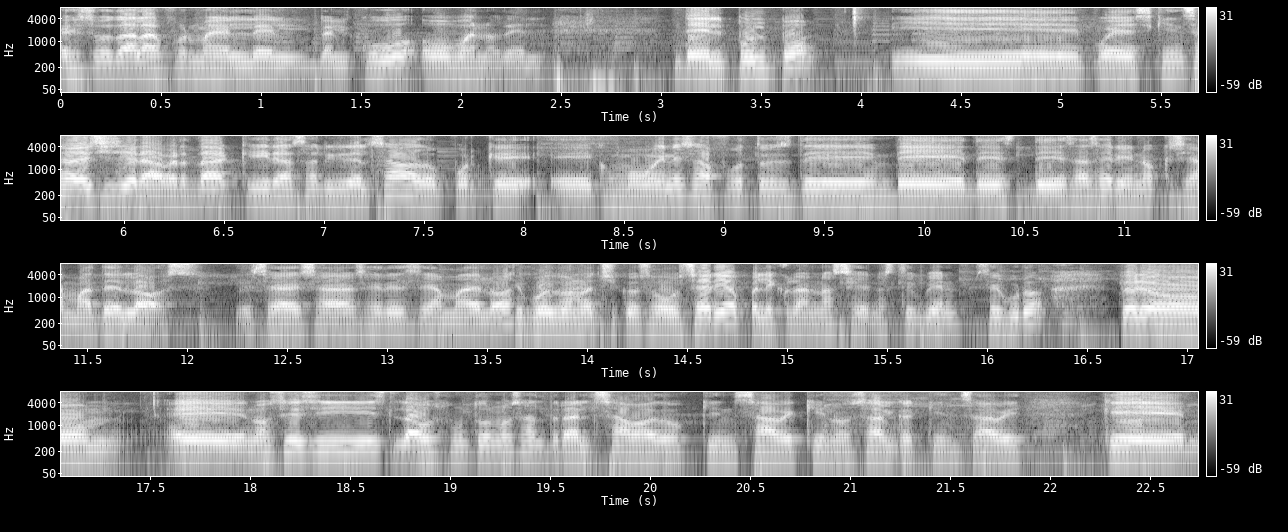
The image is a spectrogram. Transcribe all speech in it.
eso da la forma del, del cubo o bueno del del pulpo y pues quién sabe si será verdad que irá a salir el sábado, porque eh, como ven esa foto es de, de, esa serie, ¿no? Que se llama The Lost. Esa, esa serie se llama The Lost. Y pues bueno chicos, o serie o película, no sé, no estoy bien seguro. Pero eh, no sé si la 2.1 saldrá el sábado, quién sabe que no salga, quién sabe que...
